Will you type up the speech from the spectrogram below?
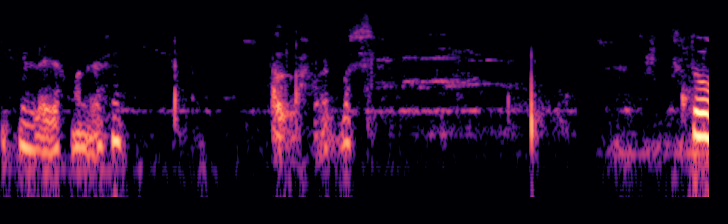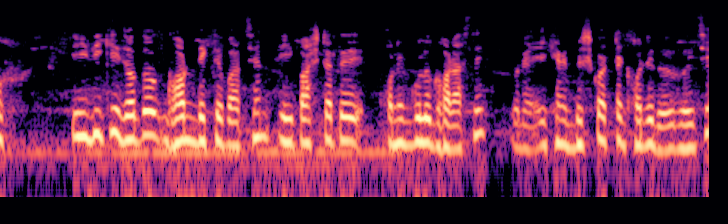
বিসমিল্লাহির রহমানির রহিম। আল্লাহু আকবার। তো এইদিকে যত ঘর দেখতে পাচ্ছেন, এই পাশটাতে অনেকগুলো ঘর আছে। মানে এখানে বেশ কয়েকটা ঘরই রয়েছে।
